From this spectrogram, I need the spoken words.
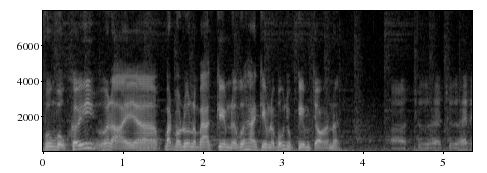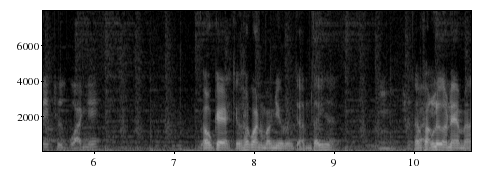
Vương vũ khí với lại uh, bắt vào rương là 3 kim nữa với hai kim là 40 kim cho anh ơi Ờ, trừ, trừ hết đi, trừ của anh đi. Ok trừ hết quanh bao nhiêu rồi cho em tí nè Ừ, trừ Em phát lương anh em ạ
